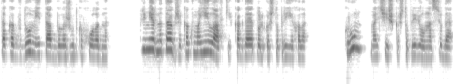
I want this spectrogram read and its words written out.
так как в доме и так было жутко холодно. Примерно так же, как в моей лавке, когда я только что приехала. Крум, мальчишка, что привел нас сюда,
